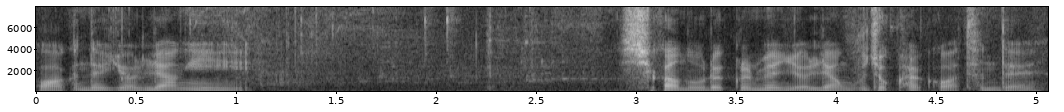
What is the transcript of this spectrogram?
와 근데 열량이 시간 오래 끌면 열량 부족할 것 같은데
